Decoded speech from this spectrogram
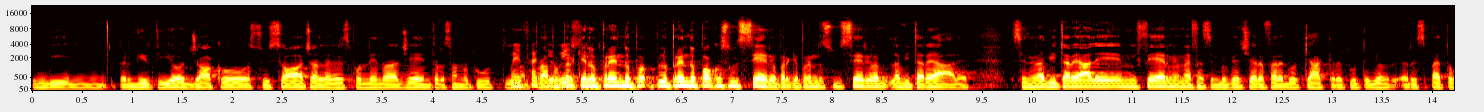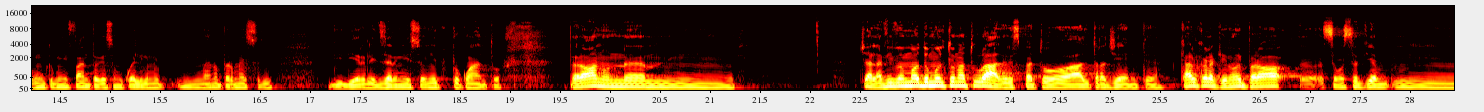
quindi per dirti, io gioco sui social rispondendo alla gente, lo sanno tutti, ma, ma proprio perché lo prendo, lo prendo, poco sul serio, perché prendo sul serio la, la, vita reale. Se nella vita reale mi fermi, a me fa sempre piacere fare due chiacchiere, tutte. Io rispetto comunque i miei fan perché sono quelli che mi, mi hanno permesso di, di, di, realizzare i miei sogni e tutto quanto. Però non... Um, cioè la vivo in modo molto naturale rispetto a altra gente. Calcola che noi però eh, siamo stati... Um,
